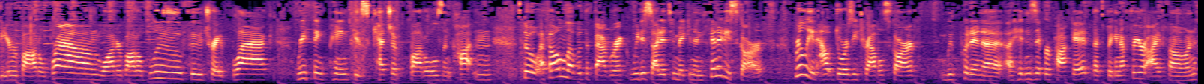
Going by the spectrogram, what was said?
Beer bottle brown, water bottle blue, food tray black, Rethink Pink is ketchup bottles and cotton. So I fell in love with the fabric. We decided to make an infinity scarf, really an outdoorsy travel scarf we put in a, a, hidden zipper pocket that's big enough for your iPhone.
